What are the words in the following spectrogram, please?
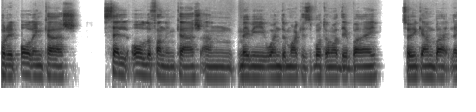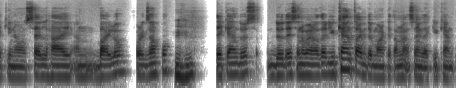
put it all in cash, sell all the fund in cash, and maybe when the market is bottom, what they buy. So you can buy like you know sell high and buy low, for example they can do this, do this in a way or another. You can time the market. I'm not saying like you can't.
